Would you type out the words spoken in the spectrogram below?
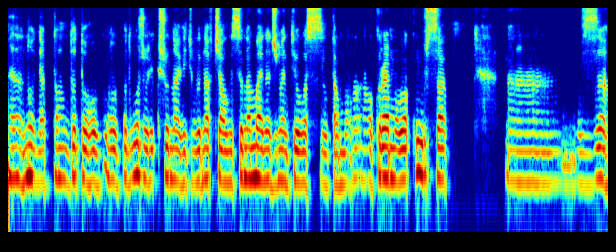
Ну, як там до того е, подвожу, якщо навіть ви навчалися на менеджменті, у вас е, там е, окремого курса е, з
